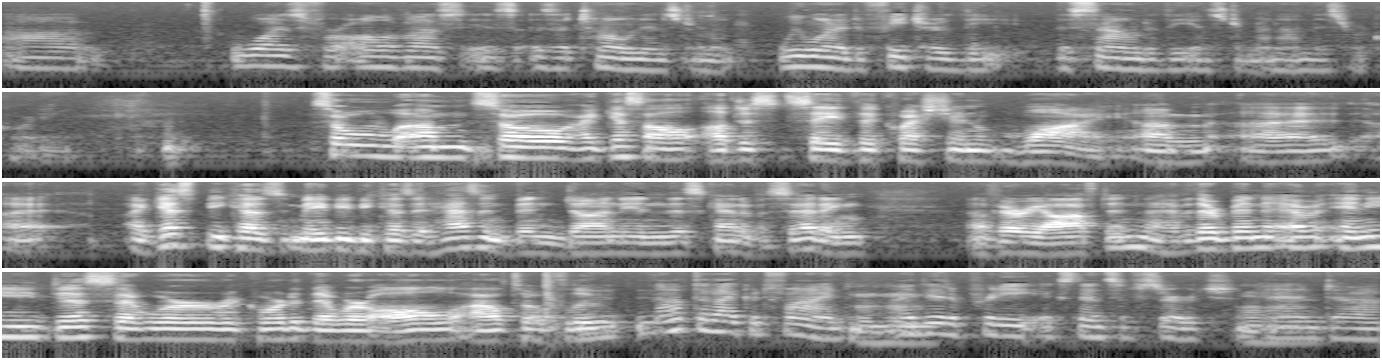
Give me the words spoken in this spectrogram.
uh, was for all of us is, is a tone instrument. We wanted to feature the, the sound of the instrument on this recording. So, um, so I guess I'll I'll just say the question why. Um, uh, I, I, guess because maybe because it hasn't been done in this kind of a setting uh, very often. Have there been any discs that were recorded that were all alto flute? Not that I could find. Mm-hmm. I did a pretty extensive search, mm-hmm. and uh,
